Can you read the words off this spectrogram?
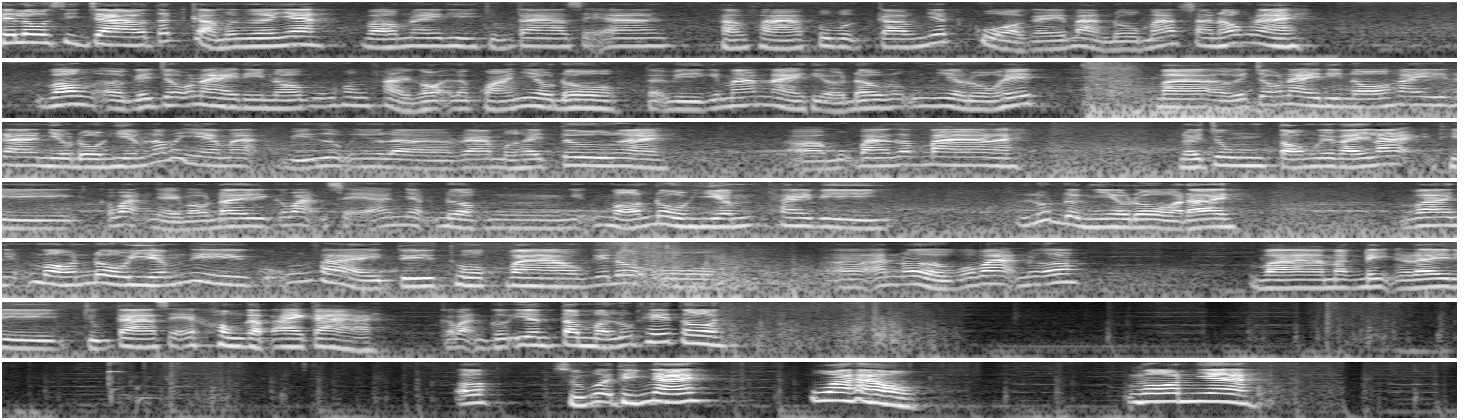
Hello xin chào tất cả mọi người nha. Và hôm nay thì chúng ta sẽ khám phá khu vực cao nhất của cái bản đồ map Sanhok này. Vâng, ở cái chỗ này thì nó cũng không phải gọi là quá nhiều đồ Tại vì cái map này thì ở đâu nó cũng nhiều đồ hết. Mà ở cái chỗ này thì nó hay ra nhiều đồ hiếm lắm anh em ạ. Ví dụ như là ra M24 này ở Mũ 3 giáp 3 này. Nói chung tóm cái váy lại thì các bạn nhảy vào đây các bạn sẽ nhận được những món đồ hiếm thay vì lút được nhiều đồ ở đây và những món đồ hiếm thì cũng phải tùy thuộc vào cái độ uh, ăn ở của bạn nữa. Và mặc định ở đây thì chúng ta sẽ không gặp ai cả. Các bạn cứ yên tâm mà lút hết thôi. Ơ súng gọi thính này. Wow ngon nha.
